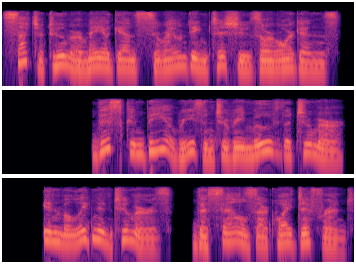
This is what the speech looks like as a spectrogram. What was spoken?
Such a tumor may against surrounding tissues or organs. This can be a reason to remove the tumor. In malignant tumors, the cells are quite different.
